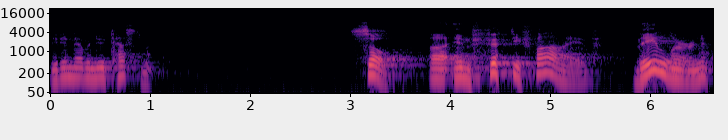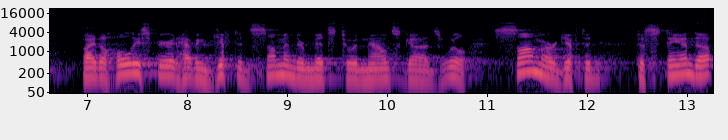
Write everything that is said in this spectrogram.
They didn't have a New Testament. So, uh, in 55, they learn by the Holy Spirit having gifted some in their midst to announce God's will. Some are gifted to stand up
